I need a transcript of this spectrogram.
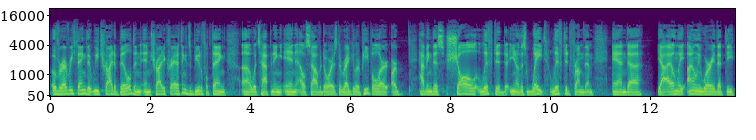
over everything that we try to build and, and try to create? I think it's a beautiful thing uh, what's happening in El Salvador as the regular people are, are having this shawl lifted, you know, this weight lifted from them. And, uh, yeah, I only I only worry that the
